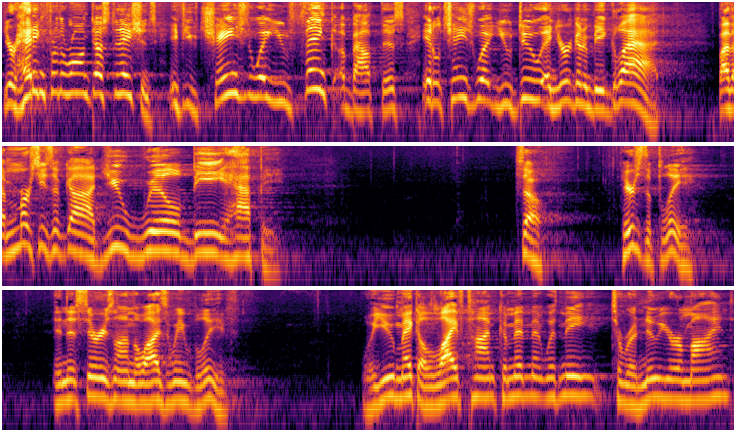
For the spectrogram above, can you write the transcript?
You're heading for the wrong destinations. If you change the way you think about this, it'll change what you do and you're going to be glad. By the mercies of God, you will be happy. So, here's the plea in this series on the lies we believe. Will you make a lifetime commitment with me to renew your mind?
